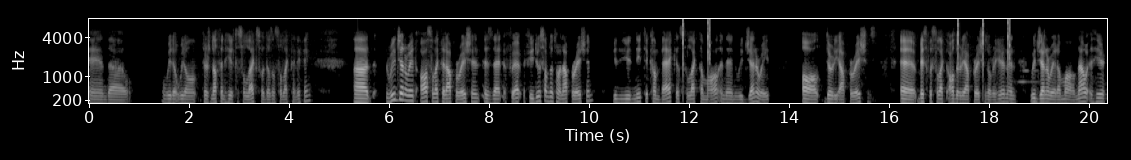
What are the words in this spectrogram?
and uh, we don't we don't there's nothing here to select, so it doesn't select anything. Uh, regenerate all selected operations is that if if you do something to an operation, you you need to come back and select them all, and then regenerate all dirty operations. Uh, basically select all dirty operations over here and then we generate them all. Now here,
